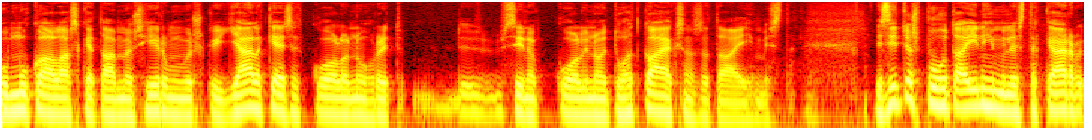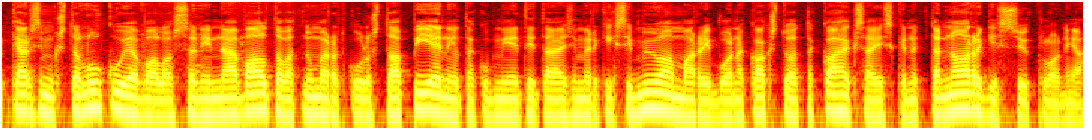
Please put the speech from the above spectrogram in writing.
kun mukaan lasketaan myös hirmumyrskyn jälkeiset kuolonuhrit, siinä kuoli noin 1800 ihmistä. Ja sitten jos puhutaan inhimillisestä kär, kärsimyksestä lukujen valossa, niin nämä valtavat numerot kuulostaa pieniltä, kun mietitään esimerkiksi Myanmarin vuonna 2008 iskenyttä Nargis-syklonia,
